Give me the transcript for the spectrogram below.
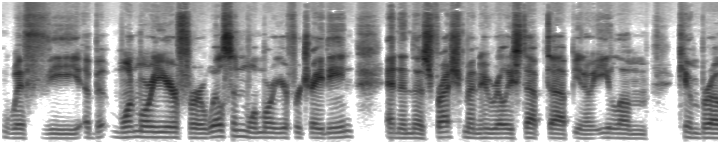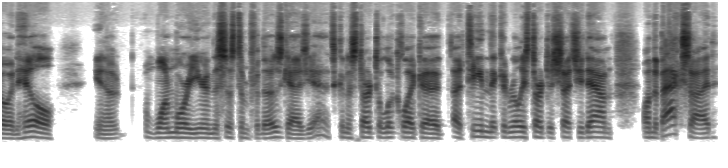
with the bit, one more year for Wilson, one more year for Trey Dean, and then those freshmen who really stepped up, you know, Elam, Kimbrough, and Hill you know, one more year in the system for those guys, yeah, it's going to start to look like a, a team that can really start to shut you down on the backside.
